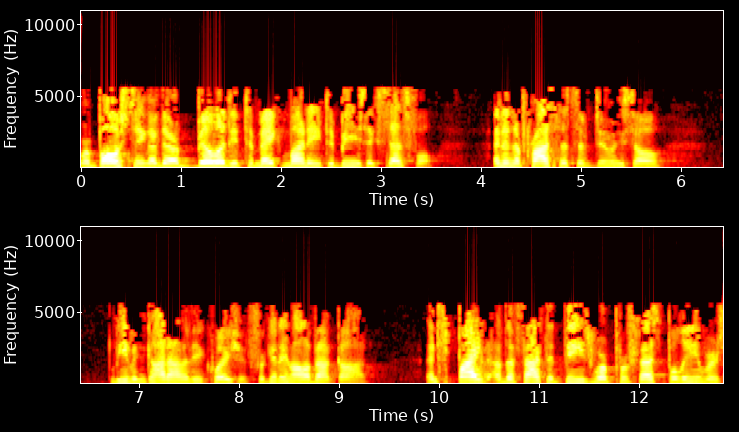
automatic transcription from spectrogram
were boasting of their ability to make money, to be successful. And in the process of doing so, leaving God out of the equation, forgetting all about God. In spite of the fact that these were professed believers,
